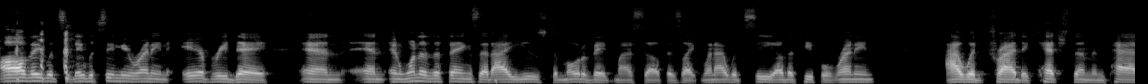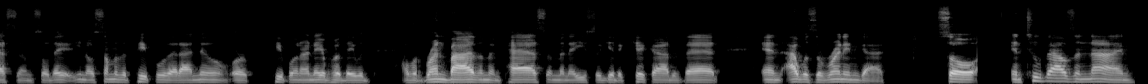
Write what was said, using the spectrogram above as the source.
all they would see, they would see me running every day. And and and one of the things that I used to motivate myself is like when I would see other people running, I would try to catch them and pass them. So they, you know, some of the people that I knew or people in our neighborhood, they would I would run by them and pass them, and they used to get a kick out of that. And I was the running guy. So in 2009,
